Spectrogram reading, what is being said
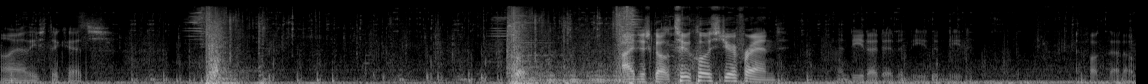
Oh yeah, these dickheads. I just got too close to your friend. Indeed I did, indeed, indeed. I fucked that up.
